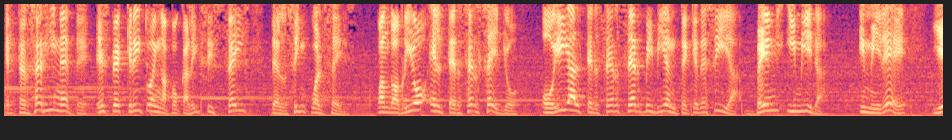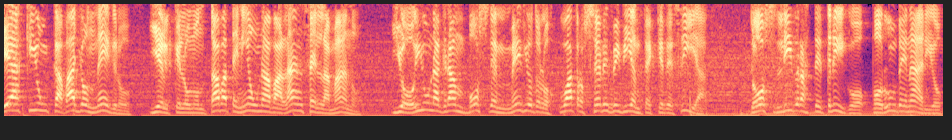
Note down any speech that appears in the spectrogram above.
El tercer jinete es descrito en Apocalipsis 6 del 5 al 6. Cuando abrió el tercer sello, oí al tercer ser viviente que decía, ven y mira y miré, y he aquí un caballo negro, y el que lo montaba tenía una balanza en la mano. Y oí una gran voz de en medio de los cuatro seres vivientes que decía, dos libras de trigo por un denario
